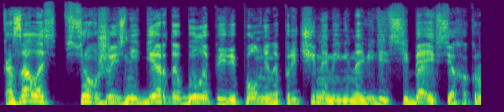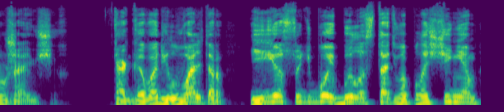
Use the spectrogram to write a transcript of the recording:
Казалось, все в жизни Герды было переполнено причинами ненавидеть себя и всех окружающих. Как говорил Вальтер, ее судьбой было стать воплощением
